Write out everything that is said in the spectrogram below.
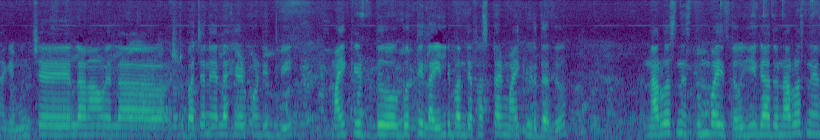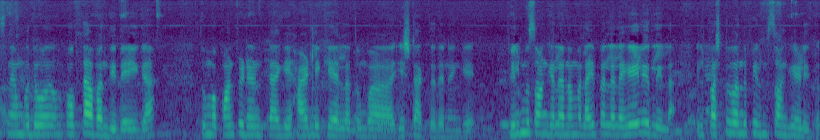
ಹಾಗೆ ಮುಂಚೆ ಎಲ್ಲ ನಾವೆಲ್ಲ ಇಷ್ಟು ಭಜನೆ ಎಲ್ಲ ಹೇಳ್ಕೊಂಡಿದ್ವಿ. ಮೈಕ್ ಹಿಡ್ದು ಗೊತ್ತಿಲ್ಲ. ಇಲ್ಲಿ ಬಂದೆ ಫಸ್ಟ್ ಟೈಮ್ ಮೈಕ್ ಹಿಡ್ದದ್ದು. ನರ್ವಸ್ನೆಸ್ ತುಂಬ ಇತ್ತು. ಈಗ ಅದು ನರ್ವಸ್ನೆಸ್ ಎಂಬುದು ಹೋಗ್ತಾ ಬಂದಿದೆ ಈಗ. ತುಂಬ ಕಾನ್ಫಿಡೆಂಟ್ ಆಗಿ ಹಾಡಲಿಕ್ಕೆ ಎಲ್ಲ ತುಂಬ ಇಷ್ಟ ಆಗ್ತದೆ ನನಗೆ ಫಿಲ್ಮ್ ಸಾಂಗ್ ಎಲ್ಲ ನಮ್ಮ ಲೈಫಲ್ಲೆಲ್ಲ ಹೇಳಿರಲಿಲ್ಲ. ಇಲ್ಲಿ ಫಸ್ಟ್ ಒಂದು ಫಿಲ್ಮ್ ಸಾಂಗ್ ಹೇಳಿದ್ದು.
